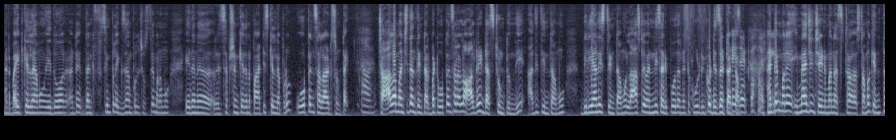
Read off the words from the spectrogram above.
అంటే బయటికి వెళ్ళాము ఏదో అంటే దానికి సింపుల్ ఎగ్జాంపుల్ చూస్తే మనము ఏదైనా రిసెప్షన్కి ఏదైనా పార్టీస్కి వెళ్ళినప్పుడు ఓపెన్ సలాడ్స్ ఉంటాయి. చాలా మంచిదని తింటారు. బట్ ఓపెన్ సలాడ్లో ఆల్రెడీ డస్ట్ ఉంటుంది. అది తింటాము. బిర్యానీస్ తింటాము. లాస్ట్లో ఇవన్నీ సరిపోదు అన్నట్టు కూల్ డ్రింక్ డెజర్ట్ అంటాం. అంటే మనం ఇమాజిన్ చేయండి మన స్టమక్ ఎంత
